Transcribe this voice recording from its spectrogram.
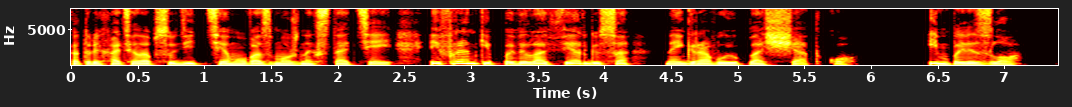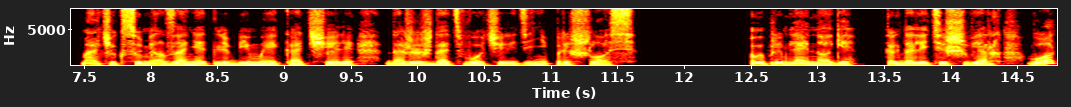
который хотел обсудить тему возможных статей, и Фрэнки повела Фергюса на игровую площадку. Им повезло. Мальчик сумел занять любимые качели, даже ждать в очереди не пришлось. «Выпрямляй ноги, когда летишь вверх, вот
